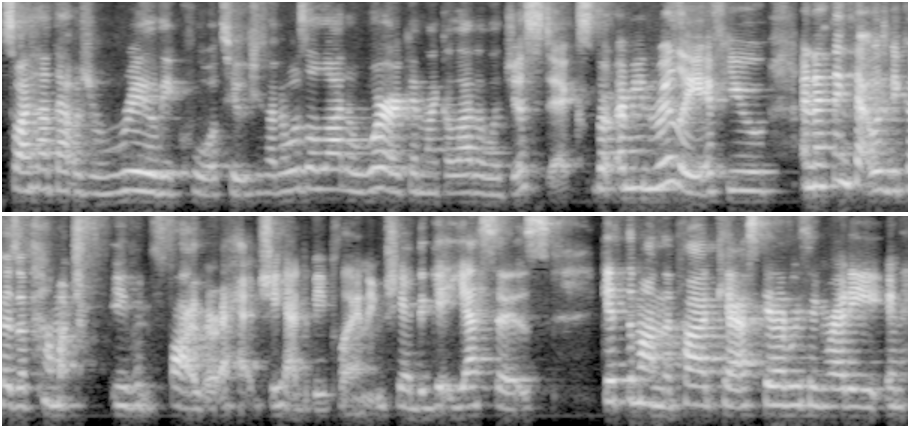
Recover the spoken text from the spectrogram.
So I thought that was really cool too. She said it was a lot of work and like a lot of logistics. But I mean, really, if you, and I think that was because of how much even farther ahead she had to be planning. She had to get get them on the podcast, get everything ready in,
